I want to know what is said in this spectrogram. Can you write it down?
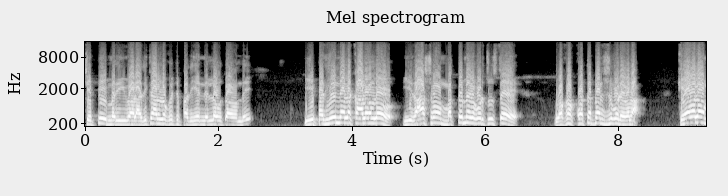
చెప్పి మరి ఇవాళ అధికారంలోకి వచ్చి పదిహేను నెలలు అవుతా ఉంది. ఈ పదిహేను నెలల కాలంలో ఈ రాష్ట్రం మొత్తం మీద కూడా చూస్తే ఒక కొత్త పెన్షన్ కూడా ఇవ్వాల. కేవలం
